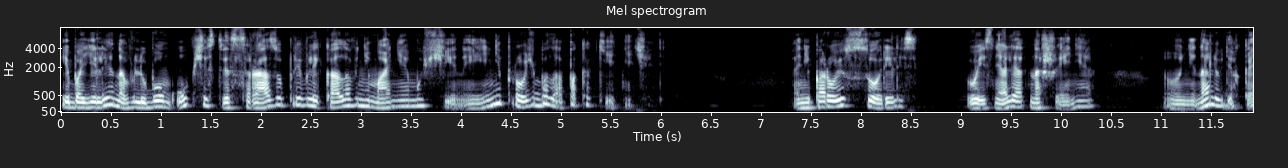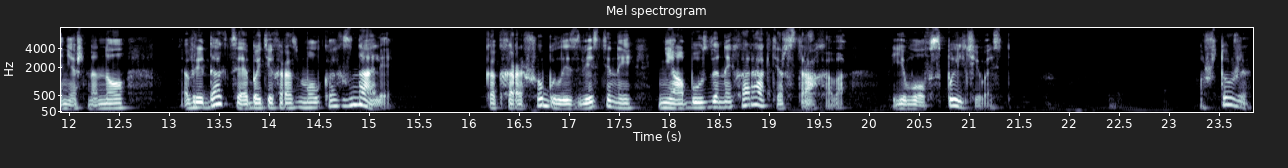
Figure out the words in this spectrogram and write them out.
ибо Елена в любом обществе сразу привлекала внимание мужчины и не прочь была пококетничать. Они порою ссорились, выясняли отношения. Ну, не на людях, конечно, но в редакции об этих размолках знали, как хорошо был известен и необузданный характер Страхова, его вспыльчивость. Что же,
